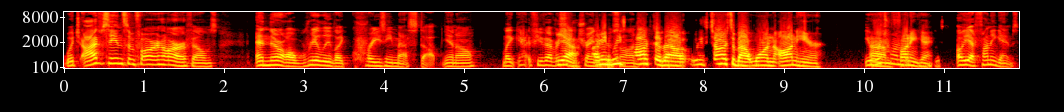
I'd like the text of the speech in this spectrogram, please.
which i've seen some foreign horror films and they're all really like crazy messed up you know Like if you've ever Yeah, seen Train I mean we've Busan. talked about we've talked about one on here. Yeah, which um, one- funny games. Oh yeah, funny games.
